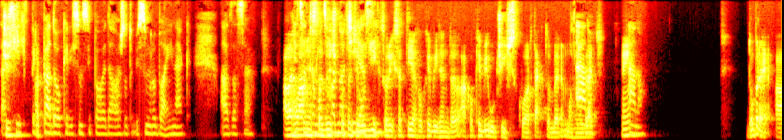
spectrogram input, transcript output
takých Čiž, prípadov, kedy som si povedala, že toto by som robila inak. A zasa ale hlavne sleduješ v podstate ľudí, asi. ktorých sa ty ako keby, tento, ako keby učíš skôr, tak to ber, môžeme Áno. dať. Hej? Áno. Dobre, a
